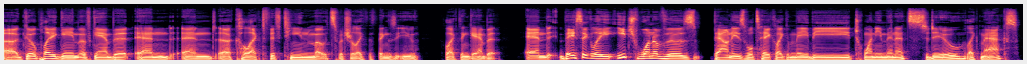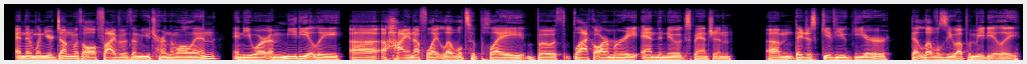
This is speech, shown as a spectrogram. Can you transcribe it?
Uh, go play a game of Gambit and and uh, collect 15 motes, which are like the things that you collect in Gambit. And basically, each one of those bounties will take like maybe 20 minutes to do, like max. And then when you're done with all five of them, you turn them all in, and you are immediately uh, a high enough light level to play both Black Armory and the new expansion. Um, they just give you gear that levels you up immediately,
